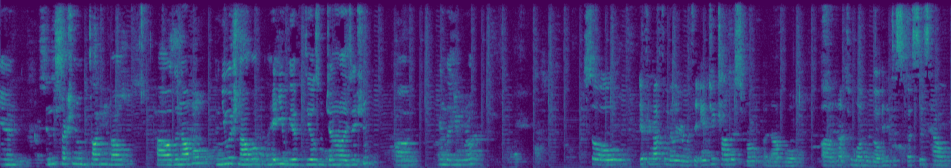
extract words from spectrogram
and in this section, we'll be talking about how the novel, the newish novel, The Hate You Give, deals with generalization um, in the New World. So, if you're not familiar with it, Angie Thomas wrote a novel um, not too long ago, and it discusses how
